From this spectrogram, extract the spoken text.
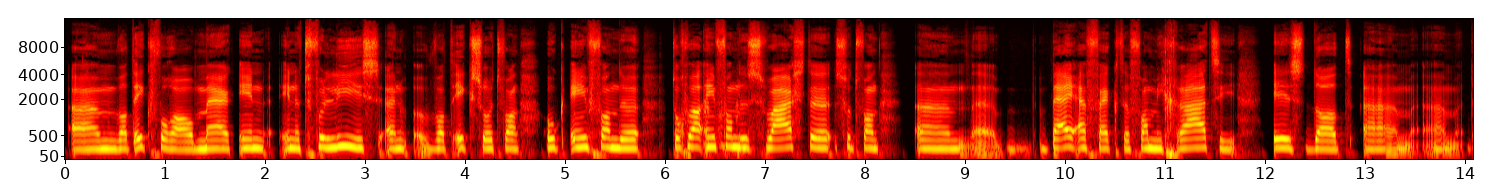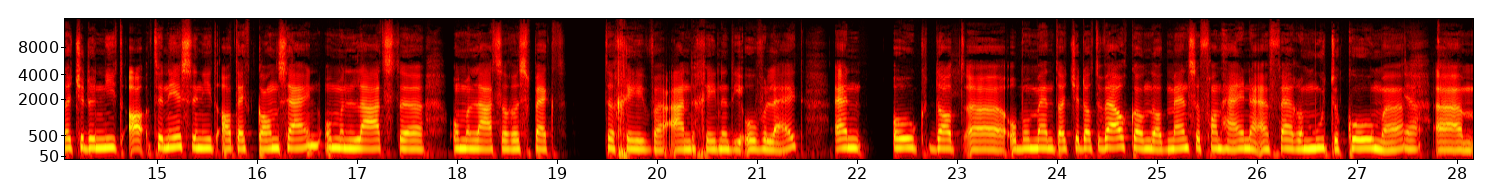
Ja. Um, wat ik vooral merk in, in het verlies en wat ik soort van ook een van de, toch wel een van de zwaarste soort van um, uh, bijeffecten van migratie is dat, um, um, dat je er niet ten eerste niet altijd kan zijn om een laatste, om een laatste respect te geven aan degene die overlijdt. En ook dat uh, op het moment dat je dat wel kan, dat mensen van heine en verre moeten komen ja. um,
